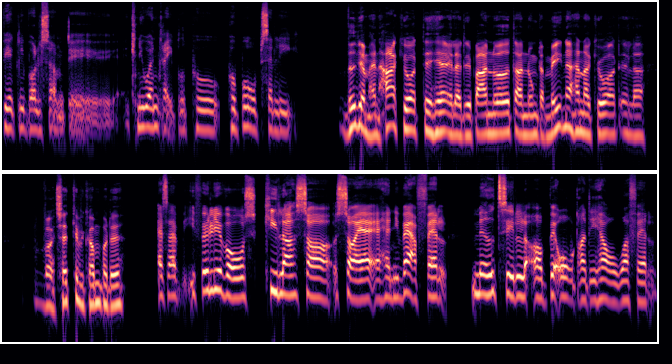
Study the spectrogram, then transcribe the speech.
virkelig voldsomt øh, knivangrebet på, på Borups Allé. Ved vi, om han har gjort det her, eller er det bare noget, der er nogen, der mener, han har gjort, eller hvor tæt kan vi komme på det? Altså ifølge vores kilder, så, så er han i hvert fald med til at beordre det her overfald.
